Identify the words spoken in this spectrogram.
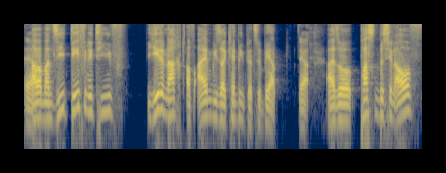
Ja. Aber man sieht definitiv jede Nacht auf einem dieser Campingplätze Bären. Ja. Also passt ein bisschen auf.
